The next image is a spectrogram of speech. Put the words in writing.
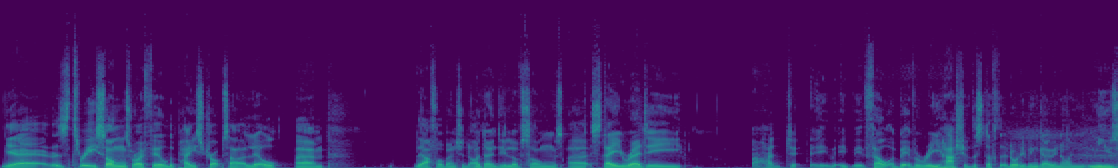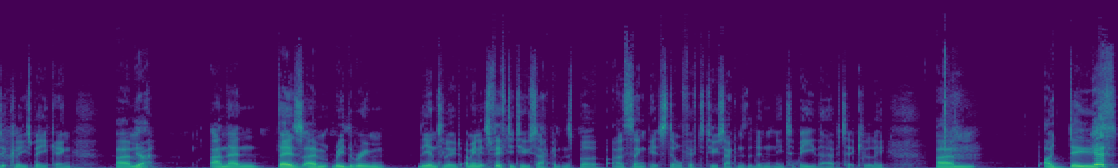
yeah there's three songs where i feel the pace drops out a little. Um the aforementioned I don't do love songs. Uh, Stay ready I had it, it, felt a bit of a rehash of the stuff that had already been going on musically speaking. Um, yeah. And then there's um, read the room, the interlude. I mean, it's 52 seconds, but I think it's still 52 seconds that didn't need to be there particularly. Um, I do. Yes.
